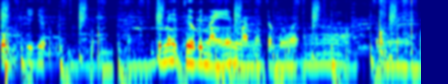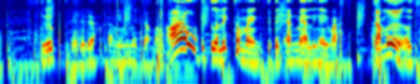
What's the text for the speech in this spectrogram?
ก้มเยอะๆ จะไม่ให้เธอไปไหนประมาณเนี้ยจับมือไว้อ่าจับมือปึ๊บเดี๋ยวเดี๋ยวข้างนี้มันไม่จับอะอ้าวเป็นตัวเล็กทำไมจะเป็นแอนด์แมนหรือไงวะจับมือโอเค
